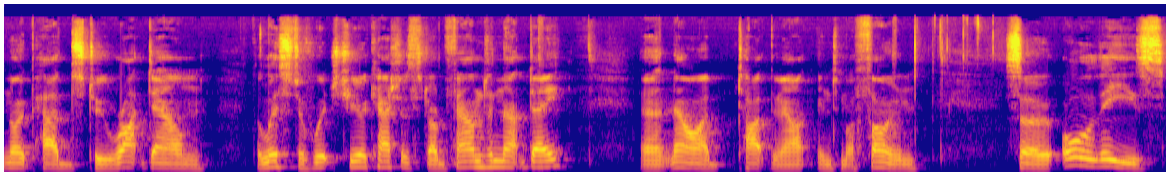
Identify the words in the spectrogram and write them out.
notepads to write down the list of which geocaches that I'd found in that day. Uh, now I type them out into my phone. So all of these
